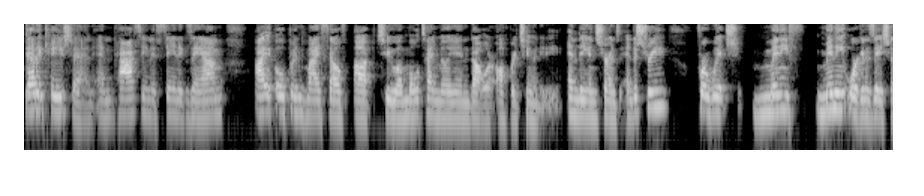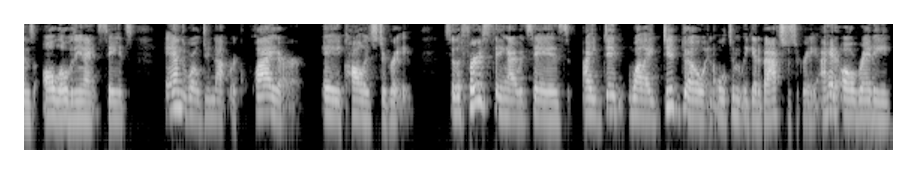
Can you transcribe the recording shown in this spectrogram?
dedication and passing a state exam, I opened myself up to a multi million dollar opportunity in the insurance industry for which many, many organizations all over the United States and the world do not require a college degree. So the first thing I would say is I did while I did go and ultimately get a bachelor's degree, I had already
